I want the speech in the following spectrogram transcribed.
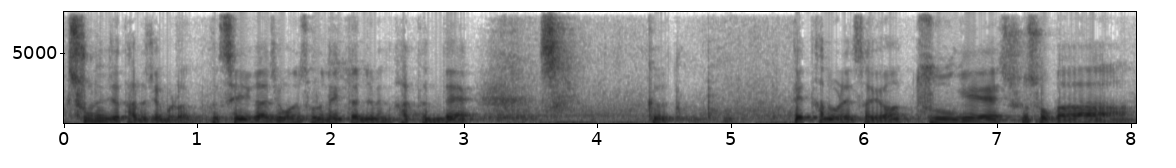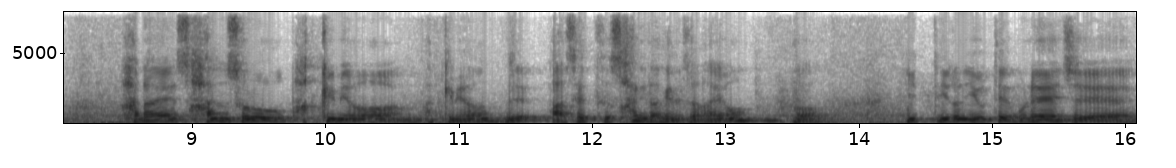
수는 이제 다르죠 물론. 그 세 가지 원소로 되어 있다는 점은 같은데 그 에탄올에서요 두 개의 수소가 하나의 산소로 바뀌면 바뀌면 이제 아세트산이라게 되잖아요. 어. 이, 런 이유 때문에 이제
